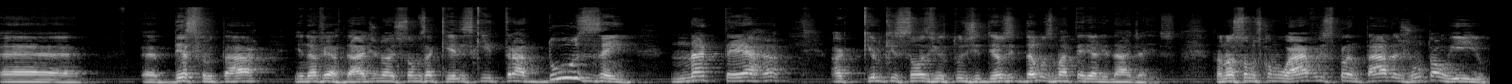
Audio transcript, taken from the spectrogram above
é, é, desfrutar, e na verdade nós somos aqueles que traduzem na terra aquilo que são as virtudes de Deus e damos materialidade a isso. Então nós somos como árvores plantadas junto ao rio.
